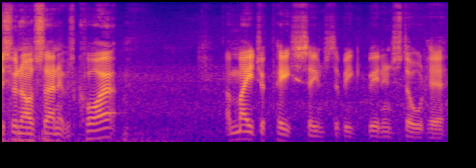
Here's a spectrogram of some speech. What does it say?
Just when I was saying it was quiet, a major piece seems to be being installed here.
